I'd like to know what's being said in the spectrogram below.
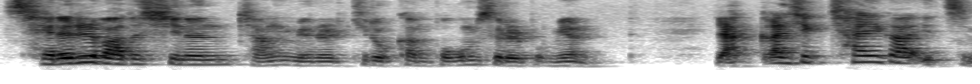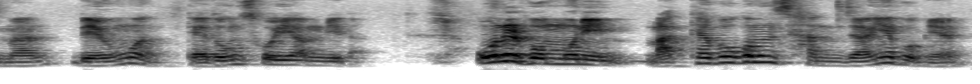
세례를 받으시는 장면을 기록한 복음서를 보면 약간씩 차이가 있지만 내용은 대동소이합니다. 오늘 본문이 마태복음 3장에 보면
